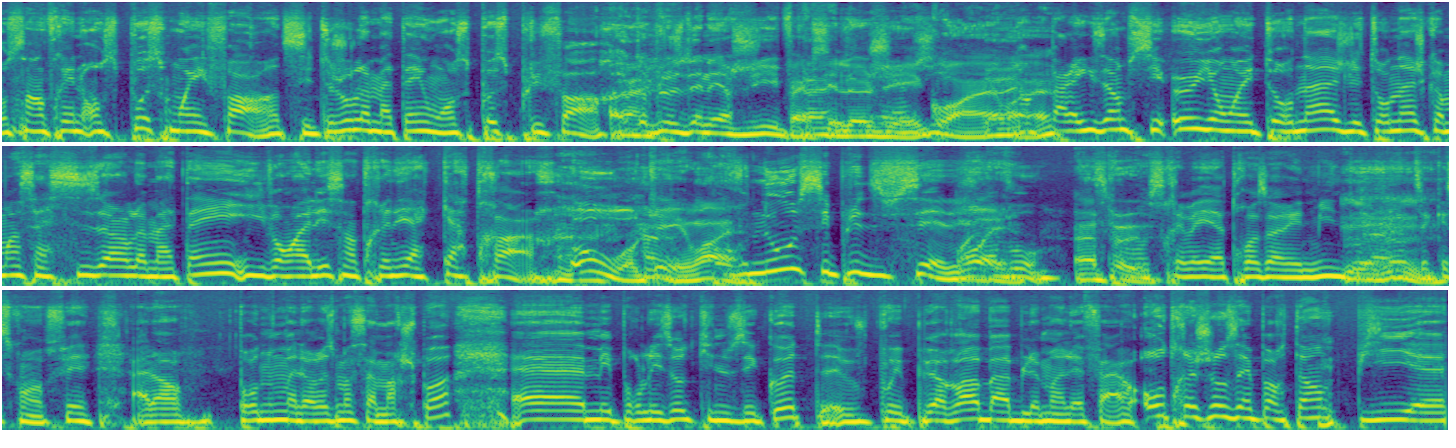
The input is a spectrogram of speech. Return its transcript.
on s'entraîne, on se pousse moins fort. C'est toujours le matin où on se pousse plus fort. Ah, T'as plus d'énergie, c'est logique, quoi. hein, Donc, ouais. par exemple, si eux, ils ont un tournage, le tournage commence à 6 heures le matin, ils vont aller s'entraîner à 4 heures. Oh, OK, ouais. Pour nous, c'est plus difficile, Ouais, j'avoue. un peu. qu'on se réveille à 3h30, déjà, Mhm. tu sais, qu'est-ce qu'on fait? Alors, pour nous, malheureusement, ça marche pas. Euh, mais pour les autres qui nous écoutent, vous pouvez probablement le faire. Autre chose importante, puis euh,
